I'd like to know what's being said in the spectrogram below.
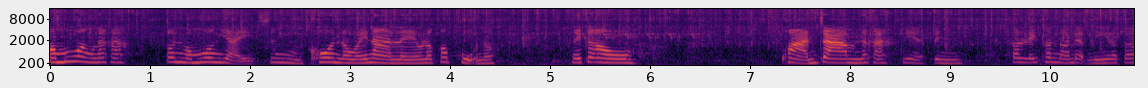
มะม่วงนะคะ ต้นมะม่วงใหญ่ ซึ่งโค่นเอาไว้นานแล้วแล้วก็ผุเนาะนี่ก็เอาขวานจามนะคะ เนี่ยเป็นท่อนเล็กท่อนน้อยแบบนี้แล้วก็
